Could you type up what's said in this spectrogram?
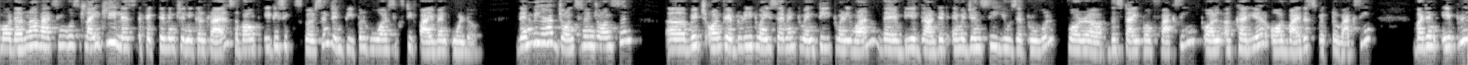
Moderna vaccine was slightly less effective in clinical trials, about 86% in people who are 65 and older. Then we have Johnson & Johnson, uh, which on February 27, 2021, the FDA granted emergency use approval for uh, this type of vaccine called a carrier or virus vector vaccine. But in April,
